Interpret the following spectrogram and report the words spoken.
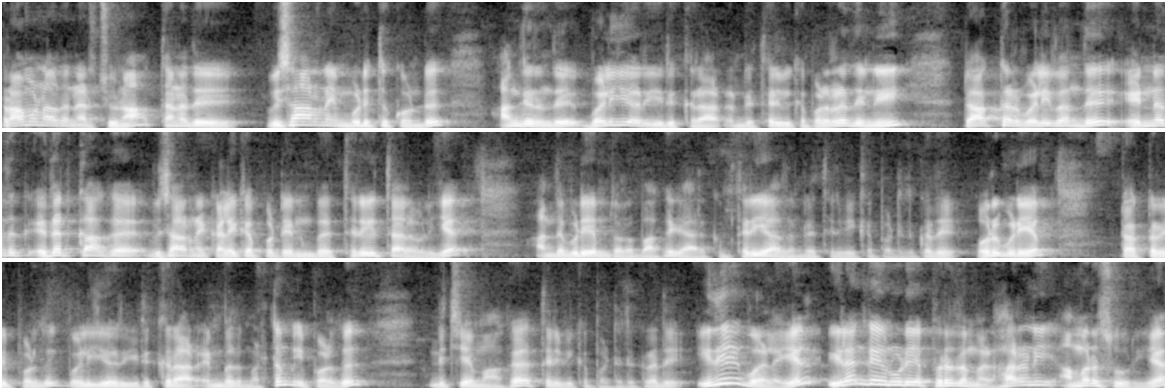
ராமநாதன் அர்ஜுனா தனது விசாரணை முடித்துக்கொண்டு அங்கிருந்து வெளியேறி இருக்கிறார் என்று தெரிவிக்கப்படுகிறது. இனி டாக்டர் வெளிவந்து என்னது எதற்காக விசாரணைக்கு அழைக்கப்பட்டேன் என்பதை தெரிவித்தால் ஒழிய அந்த விடயம் தொடர்பாக யாருக்கும் தெரியாது என்று தெரிவிக்கப்பட்டிருக்கிறது. ஒரு விடயம் டாக்டர் இப்பொழுது வெளியேறி இருக்கிறார் என்பது மட்டும் இப்பொழுது நிச்சயமாக தெரிவிக்கப்பட்டிருக்கிறது. இதே வேளையில் இலங்கையினுடைய பிரதமர் ஹரணி அமரசூரிய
